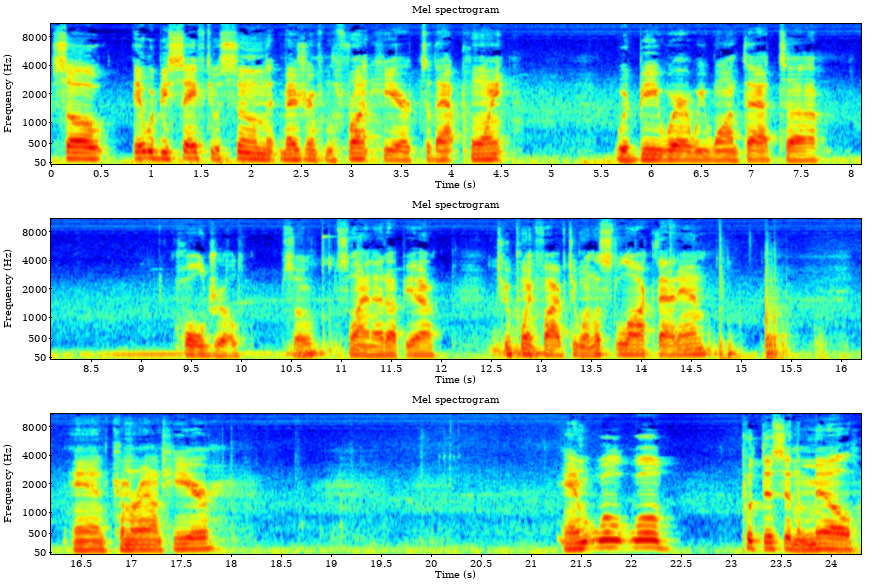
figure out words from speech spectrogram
So it would be safe to assume that measuring from the front here to that point would be where we want that uh, hole drilled. So let's line that up, yeah. 2.521. Let's lock that in and come around here. And we'll we'll put this in the mill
